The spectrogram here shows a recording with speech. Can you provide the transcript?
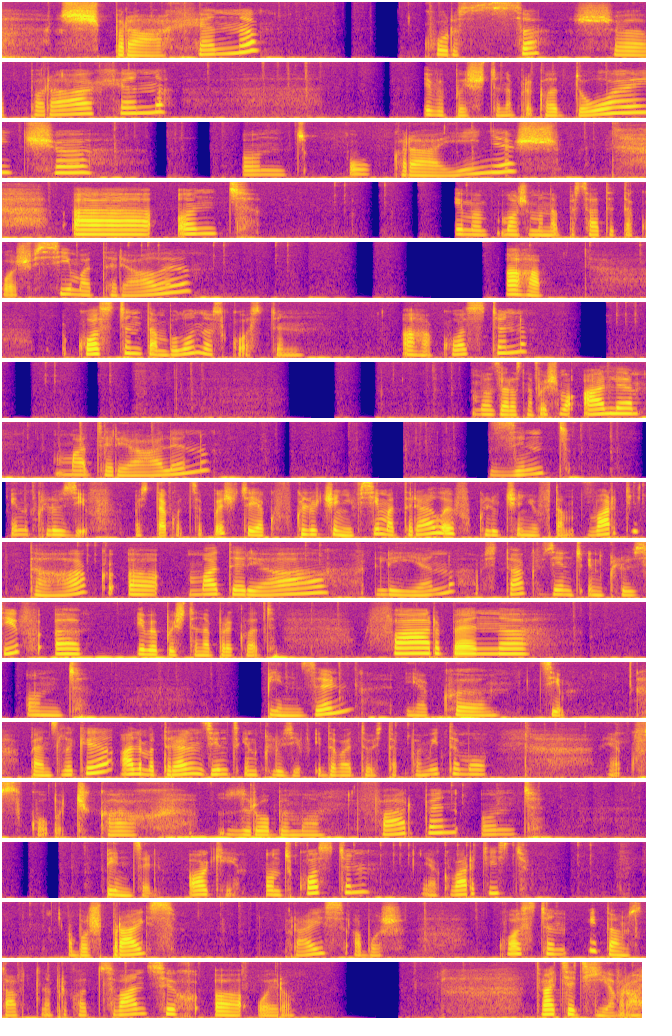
Sprachen. Курс Sprachen. І ви пишете, наприклад, Deutsch und Ukrainisch. Uh, und і ми можемо написати також всі матеріали. Ага. Костен, там було у нас Костен. Ага, Костен. Ми зараз напишемо alle Materialien sind inklusiv. Ось так це пишеться, як включені всі матеріали, включені в там вартість. Так, е, ось так, sind inklusiv. Е, і ви пишете, наприклад, Farben und Pinsel, як е, ці пензлики, але матеріалien sind inklusiv. І давайте ось так помітимо, як в скобочках зробимо Farben und Pinsel. Окей. Und Kosten, як вартість. Або ж прайс. Прайс, або ж Kosten. І там ставте, наприклад, 20 е, євро. 20 євро.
